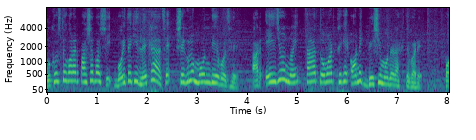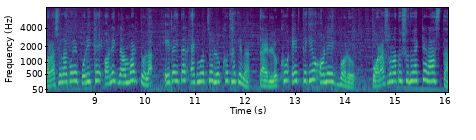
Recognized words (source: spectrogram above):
মুখস্থ করার পাশাপাশি বইতে কি লেখা আছে, সেগুলো মন দিয়ে বোঝে। আর এই জন্যই তারা তোমার থেকে অনেক বেশি মনে রাখতে পারে। পড়াশোনা করে পরীক্ষায় অনেক নাম্বার তোলা, এটাই তার একমাত্র লক্ষ্য থাকে না। তার লক্ষ্য এর থেকেও অনেক বড়। পড়াশোনা তো শুধু একটা রাস্তা।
